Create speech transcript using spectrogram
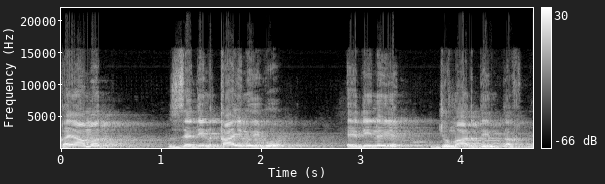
কয়ামত যেদিন কায়েম হইব এদিন ওই জুমার দিন থাকবে।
